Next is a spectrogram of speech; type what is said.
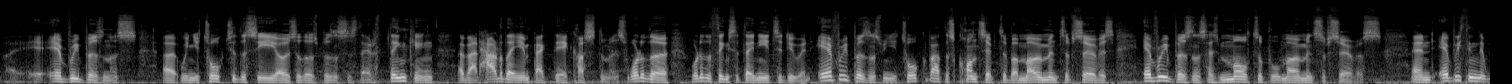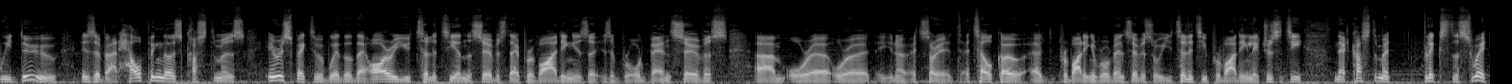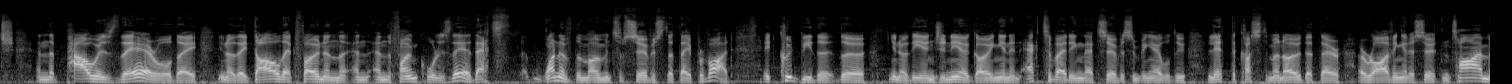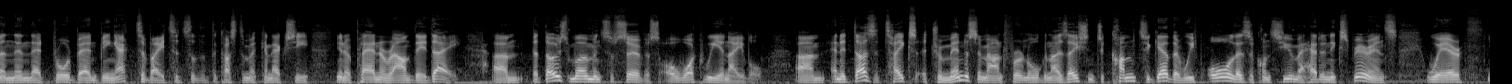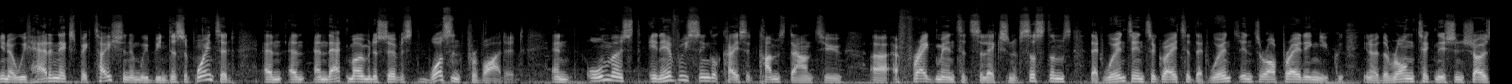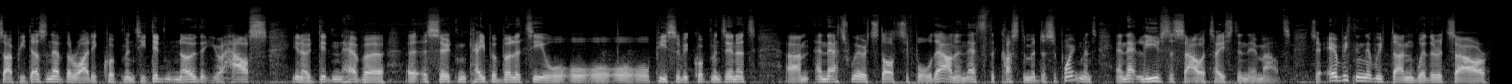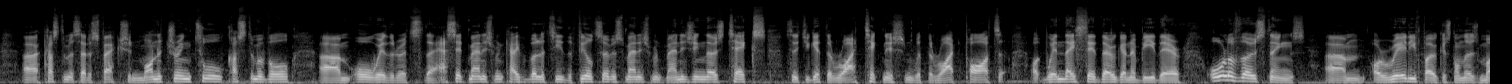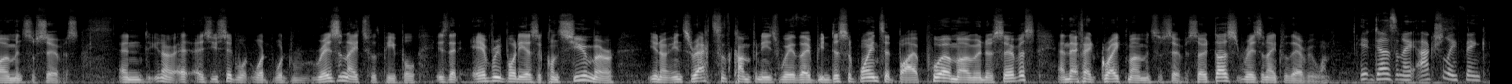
every business, uh, when you talk to the CEOs of those businesses, they're thinking about how do they impact their customers. What are the what are the things that they need to do? And every business, when you talk about this concept of a moment of service, every business has multiple moments of service, and everything that we do is about helping those customers, irrespective of whether they are a utility and the service they're providing is a, is a broadband service um, or a or a you know sorry a, a telco uh, providing a broadband service or a utility providing electricity. And that customer flicks the switch and the power is there or they you know they dial that phone and the and, and the phone call is there that's one of the moments of service that they provide. It could be the the you know the engineer going in and activating that service and being able to let the customer know that they're arriving at a certain time and then that broadband being activated so that the customer can actually you know plan around their day. Um, but those moments of service are what we enable um, and it does, it takes a tremendous amount for an organization to come together. We've all, as a consumer, had an experience where, you know, we've had an expectation and we've been disappointed and, and, and that moment of service wasn't provided. And almost in every single case, it comes down to uh, a fragmented selection of systems that weren't integrated, that weren't interoperating. You, you know, the wrong technician shows up, he doesn't have the right equipment, he didn't know that your house, you know, didn't have a, a, certain capability or, or, or, or piece of equipment in it. Um, and that's where it starts to fall down, and that's the customer disappointment, and that leaves a sour taste in their mouths. So everything that we've done, whether it's our uh, customer satisfaction monitoring tool, Customerville, um, or whether it's the asset management capability, the field service management, managing those techs so that you get the right technician with the right part uh, when they said they were going to be there. All of those things um, are really focused on those moments of service. And you know, as you said, what, what, what resonates with people is that everybody as a consumer you know, interacts with companies where they've been disappointed by a poor moment of service and they've had great moments of service. So it does resonate with everyone. It does, and I actually think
